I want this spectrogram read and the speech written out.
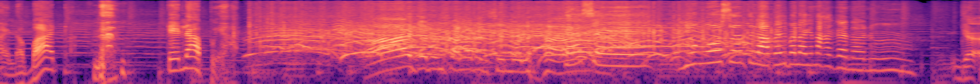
alabat ng tilapia. Ay, ganun pala nagsimula. Kasi, yung uso ng tilapia, palagi nakaganon. Mm. Ga-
